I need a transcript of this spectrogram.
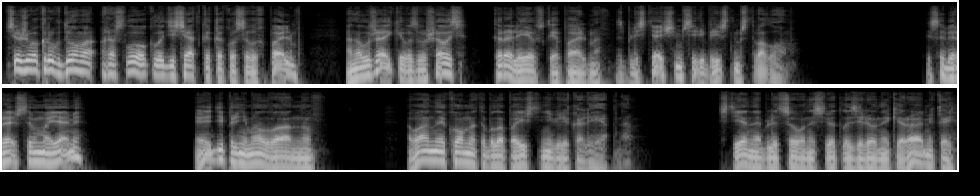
все же вокруг дома росло около десятка кокосовых пальм, а на лужайке возвышалась королевская пальма с блестящим серебристым стволом. «Ты собираешься в Майами?» Эдди принимал ванну. Ванная комната была поистине великолепна. Стены облицованы светло-зеленой керамикой,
